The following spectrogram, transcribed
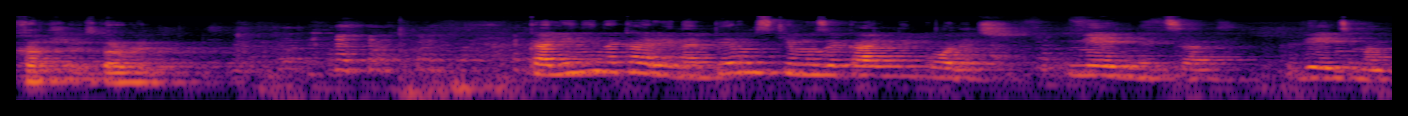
хорошо, исправляй. Калинина Карина, Пермский музыкальный колледж, Мельница, Ведьма.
